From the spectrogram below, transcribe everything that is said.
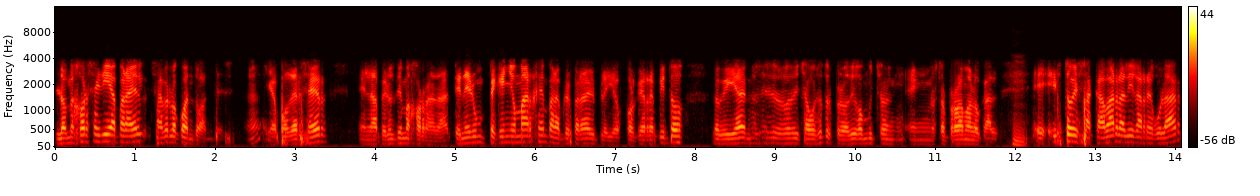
lo mejor sería para él saberlo cuanto antes, ¿eh? y a poder ser en la penúltima jornada, tener un pequeño margen para preparar el playoff, porque repito lo que ya no sé si os lo he dicho a vosotros, pero lo digo mucho en, nuestro programa local. Hmm. Eh, esto es acabar la liga regular,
